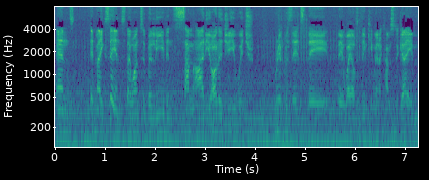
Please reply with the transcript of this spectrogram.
and it makes sense. They want to believe in some ideology which represents their their way of thinking when it comes to game.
